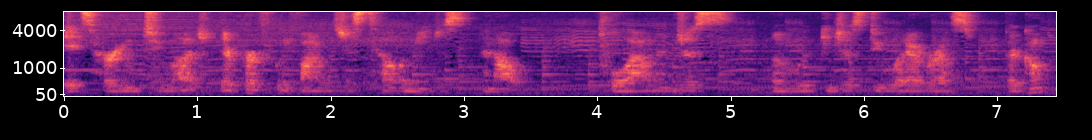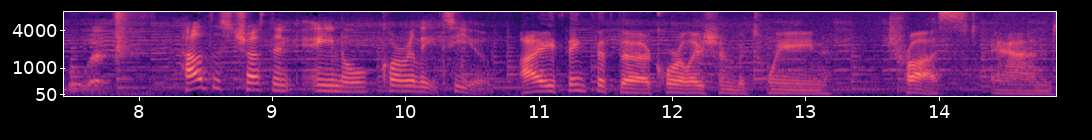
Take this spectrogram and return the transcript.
it's hurting too much, they're perfectly fine with just telling me, just and I'll pull out and just and we can just do whatever else they're comfortable with. How does trust and anal correlate to you? I think that the correlation between trust and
